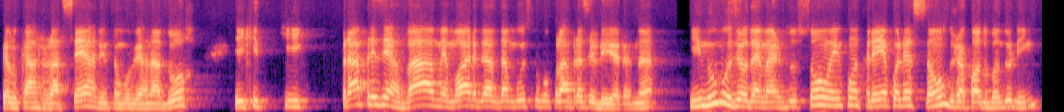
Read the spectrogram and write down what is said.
pelo Carlos Lacerda, então governador, e que, que para preservar a memória da, da, música popular brasileira, né? E no Museu da Imagem do Som eu encontrei a coleção do Jacó do Bandolim,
